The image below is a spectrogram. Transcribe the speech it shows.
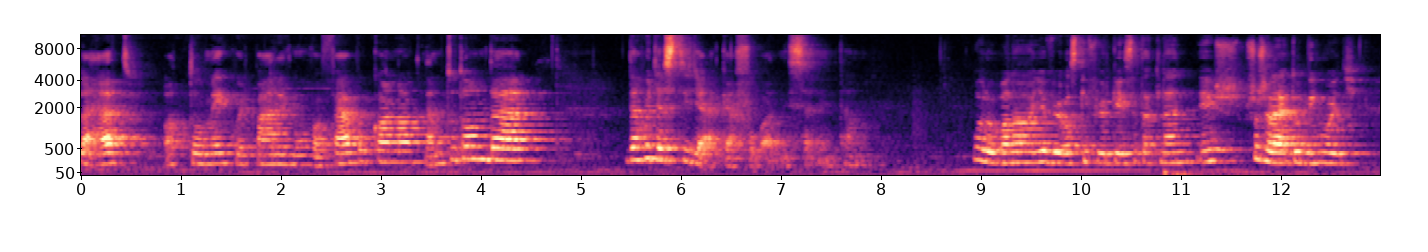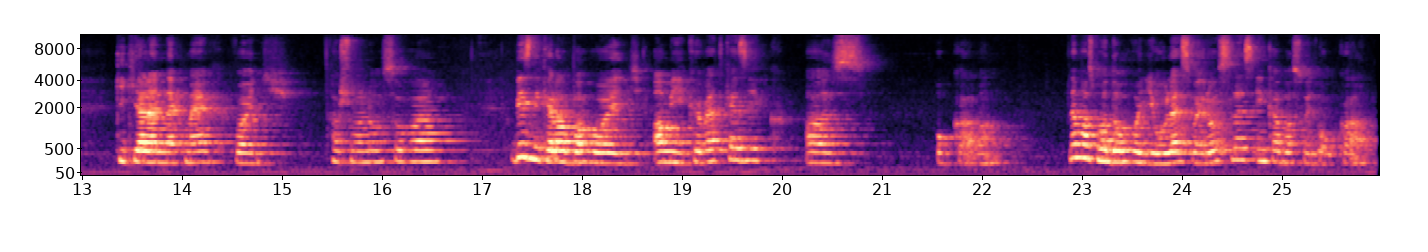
lehet attól még, hogy pár év múlva felbukkannak, nem tudom, de, de hogy ezt így el kell fogadni szerintem. Valóban a jövő az kifürkészhetetlen, és sose lehet tudni, hogy kik jelennek meg, vagy hasonló, szóval Bízni kell abba, hogy ami következik, az okkal van. Nem azt mondom, hogy jó lesz, vagy rossz lesz, inkább az, hogy okkal.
